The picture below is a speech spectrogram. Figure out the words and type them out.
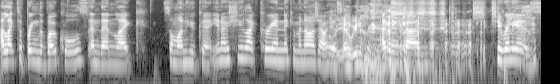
I like to bring the vocals and then like someone who can, you know, she like Korean Nicki Minaj out here. Oh, yeah, so we know. I think um, she, she really is.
